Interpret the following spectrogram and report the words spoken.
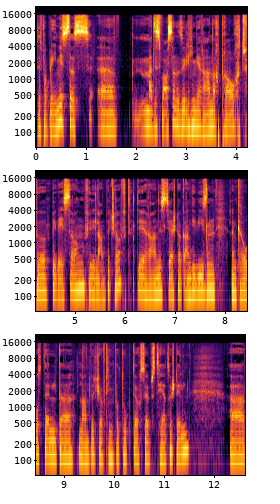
Das Problem ist, dass äh, man das Wasser natürlich im Iran auch braucht zur Bewässerung für die Landwirtschaft. Der Iran ist sehr stark angewiesen, einen Großteil der landwirtschaftlichen Produkte auch selbst herzustellen. Äh,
